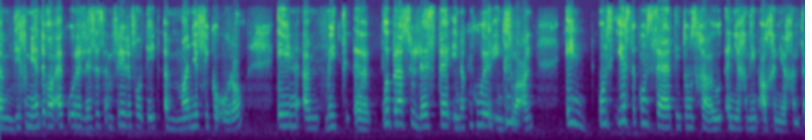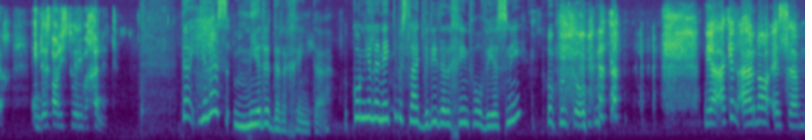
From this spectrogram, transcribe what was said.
um die gemeente waar ek orgelis is in Vredefort het 'n magnifieke orgel en um met uh, opera soliste en 'n koor en so aan. En ons eerste konsert het ons gehou in 1998 en dis waar die storie begin het. Nou, julle is mede-dirigente. Kon julle net nie besluit wie die dirigent wil wees nie? Of hoekom? Nee, ek en Erna is um,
